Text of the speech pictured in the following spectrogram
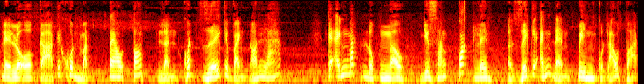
để lộ cả cái khuôn mặt teo tóp lẩn khuất dưới cái vành nón lá. Cái ánh mắt đục ngầu như sáng quắc lên ở dưới cái ánh đèn pin của lão Toàn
